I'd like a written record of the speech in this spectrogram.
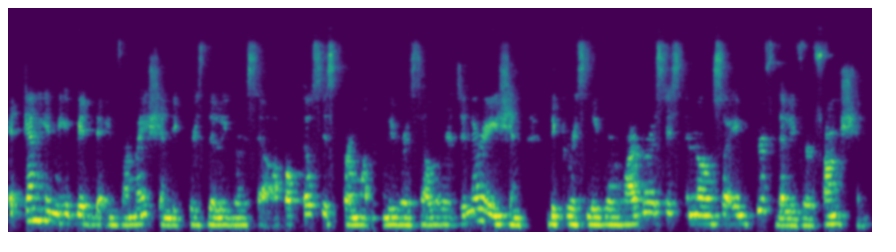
It can inhibit the inflammation, decrease the liver cell apoptosis, promote liver cell regeneration, decrease liver fibrosis, and also improve the liver function.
